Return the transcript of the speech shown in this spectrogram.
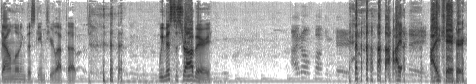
downloading this game to your laptop. we missed a strawberry. I don't fucking care. I I care.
